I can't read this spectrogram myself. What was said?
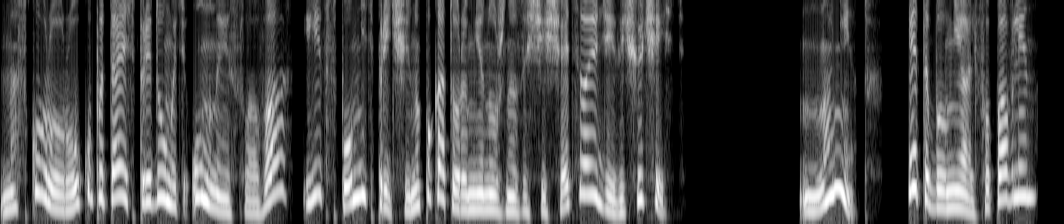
на скорую руку пытаясь придумать умные слова и вспомнить причину, по которой мне нужно защищать свою девичью честь. Но нет, это был не альфа-павлин,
